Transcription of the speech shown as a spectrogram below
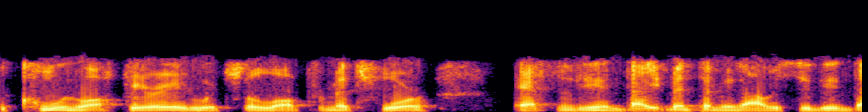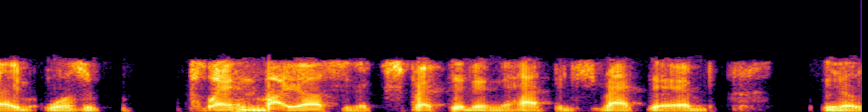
a cooling off period, which the law permits for after the indictment. I mean, obviously, the indictment wasn't planned by us and expected, and it happened smack dab, you know,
